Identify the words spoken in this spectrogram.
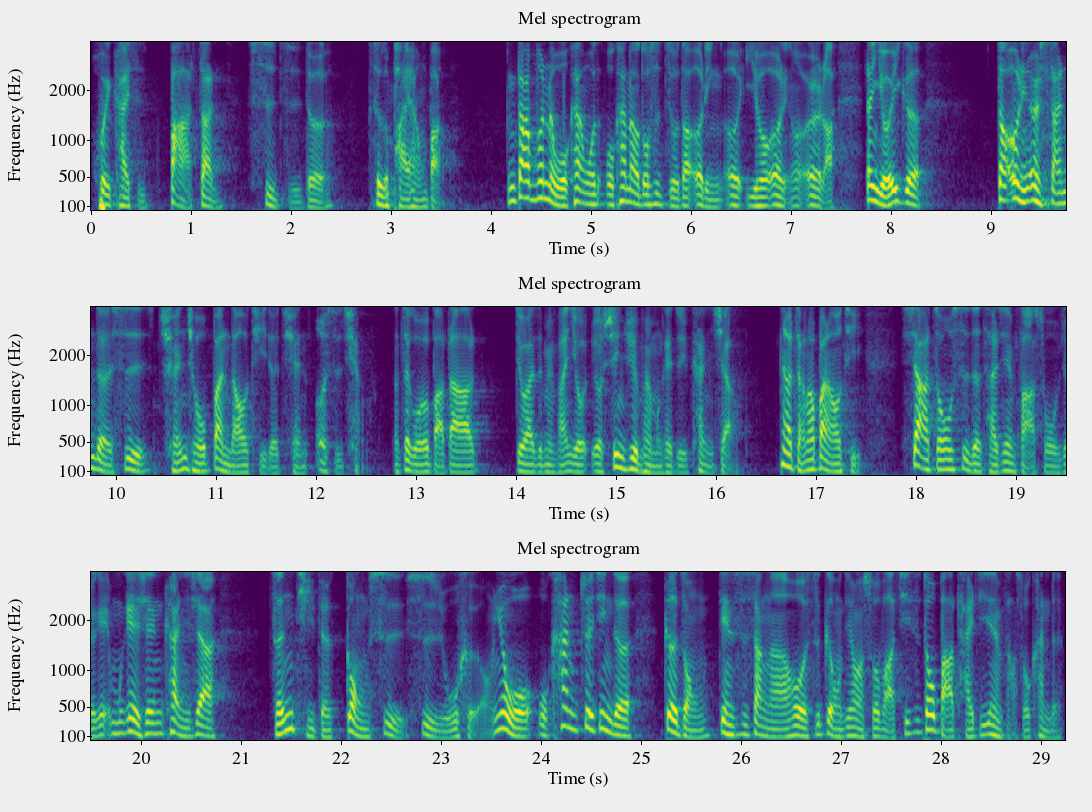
会开始霸占市值的这个排行榜。大部分的我看我我看到都是只有到二零二一或二零二二啦，但有一个到二零二三的是全球半导体的前二十强。那这个我会把大家丢在这边，反正有有兴趣的朋友们可以自己看一下。那讲到半导体，下周四的台积电法说，我觉得我们可以先看一下整体的共识是如何。因为我我看最近的各种电视上啊，或者是各种地方的说法，其实都把台积电法说看的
